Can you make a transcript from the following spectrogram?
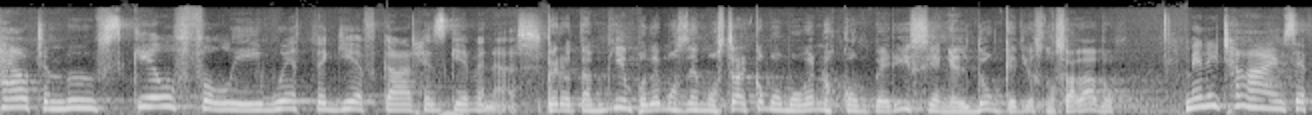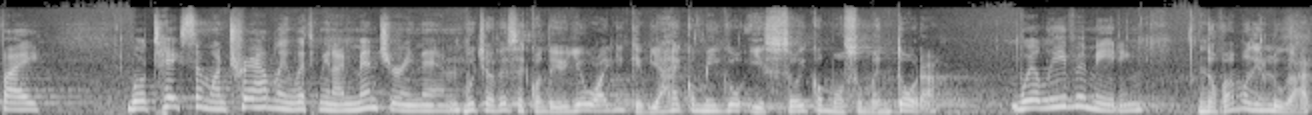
how to move skillfully with the gift God has given us. Pero también podemos demostrar cómo movernos con pericia en el don que Dios nos ha dado. Many times, if I will take someone traveling with me and I'm mentoring them, Muchas veces cuando yo llevo a alguien que viaje conmigo y soy como su mentora, we'll leave a meeting nos vamos de un lugar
